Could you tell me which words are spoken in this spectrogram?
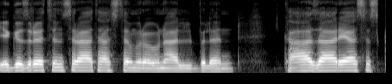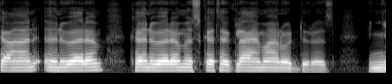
የግዝረትን ስርዓት አስተምረውናል ብለን ከአዛሪያስ እስከ እንበረም ከእንበረም እስከ ተክለ ሃይማኖት ድረስ እኛ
